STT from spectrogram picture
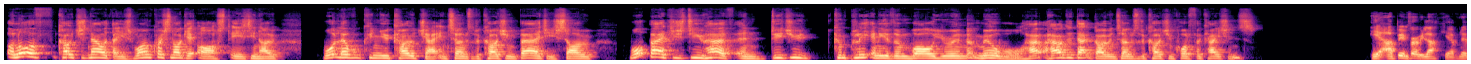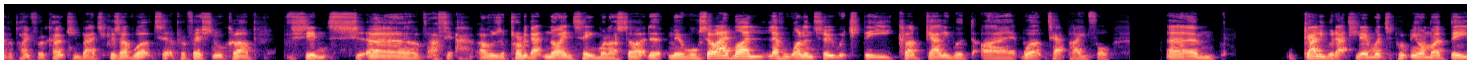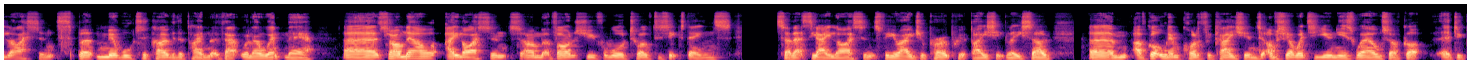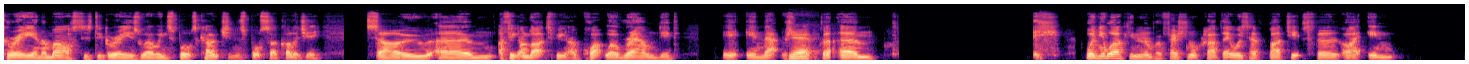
a lot of coaches nowadays, one question I get asked is, you know, what level can you coach at in terms of the coaching badges? So, what badges do you have, and did you complete any of them while you're in Millwall? How, how did that go in terms of the coaching qualifications? Yeah, I've been very lucky. I've never paid for a coaching badge because I've worked at a professional club since uh, I think I was probably about 19 when I started at Millwall. So I had my level one and two, which the club Gallywood that I worked at paid for. Um, Gallywood actually then went to put me on my B license, but Millwall took over the payment of that when I went there. Uh, so I'm now A license. I'm Advanced Youth Award 12 to 16s. So that's the A license for your age appropriate, basically. So um, I've got all them qualifications. Obviously, I went to uni as well, so I've got a degree and a master's degree as well in sports coaching and sports psychology. So um, I think I'd like to think I'm quite well rounded in, in that respect. But um, when you're working in a professional club, they always have budgets for like in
